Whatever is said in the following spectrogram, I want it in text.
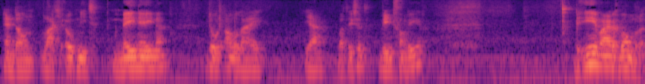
En dan laat je ook niet meenemen door allerlei, ja, wat is het? Wind van leer de Heer waardig wandelen.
